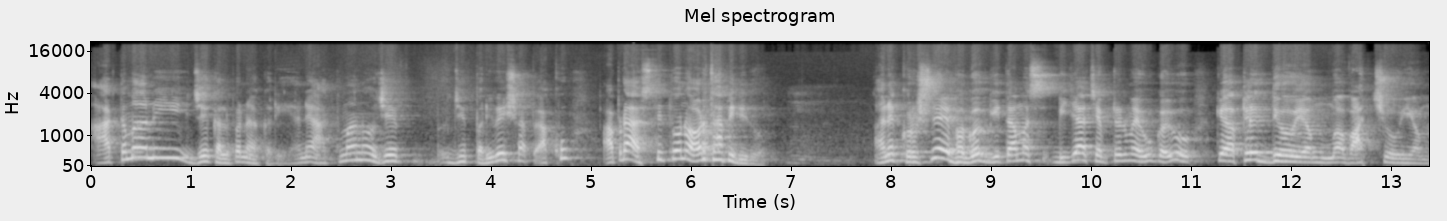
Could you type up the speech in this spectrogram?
આત્માની જે કલ્પના કરી અને આત્માનો જે જે પરિવેશ આપે, આખું આપણા અસ્તિત્વનો અર્થ આપી દીધો. અને કૃષ્ણએ ભગવદ્ ગીતામાં બીજા ચેપ્ટરમાં એવું કહ્યું કે અક્લેદ્યોયમ વાચ્યોયમ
